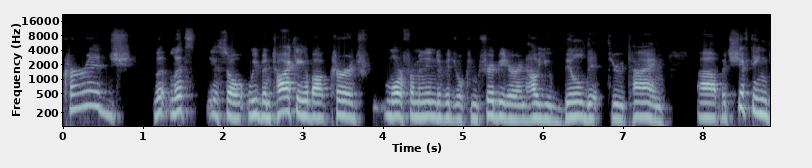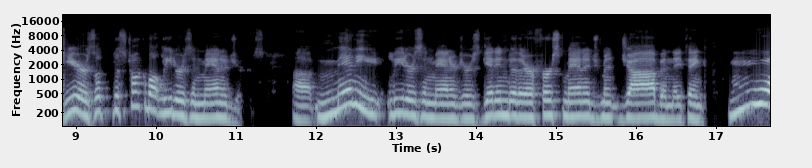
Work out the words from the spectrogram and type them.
courage let, us so we've been talking about courage more from an individual contributor and how you build it through time. Uh, but shifting gears let, us talk about leaders and managers. Uh, many leaders and managers get into their first management job and they think here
